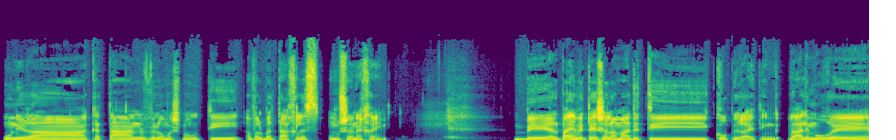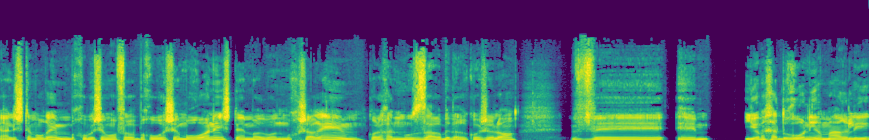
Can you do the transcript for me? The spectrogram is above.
הוא נראה קטן ולא משמעותי, אבל בתכלס הוא משנה חיים. ב-2009 למדתי copywriting והיה לי מורה, היה לי שתי מורים, בחור בשם עופר ובחור בשם רוני, שתיהם מאוד מאוד מוכשרים, כל אחד מוזר בדרכו שלו. ויום אחד רוני אמר לי,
